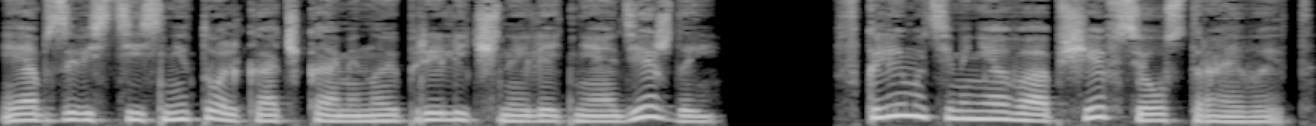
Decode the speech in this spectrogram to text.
и обзавестись не только очками, но и приличной летней одеждой, в климате меня вообще все устраивает.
